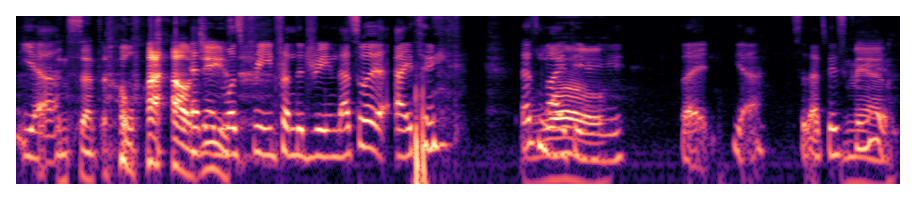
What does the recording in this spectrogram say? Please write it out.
Yeah, and sent. wow, and jeez. then was freed from the dream. That's what I think. That's my theory. But yeah, so that's basically Man. it.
